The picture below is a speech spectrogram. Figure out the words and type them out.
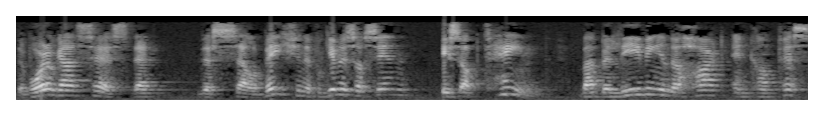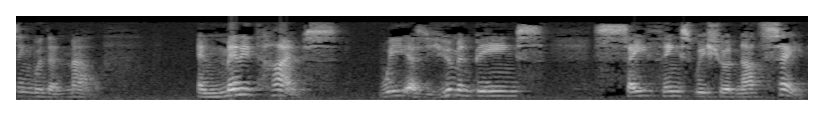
The Word of God says that the salvation, the forgiveness of sin, is obtained by believing in the heart and confessing with the mouth. And many times, we as human beings say things we should not say.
